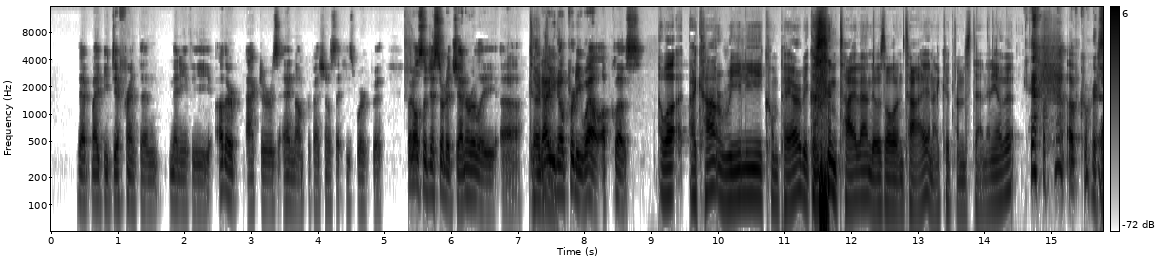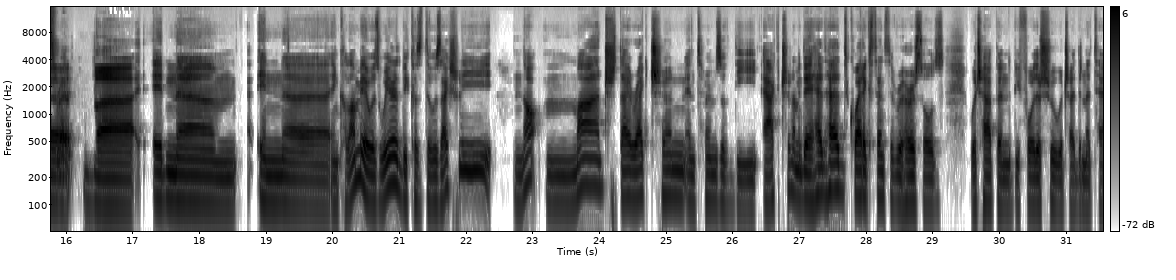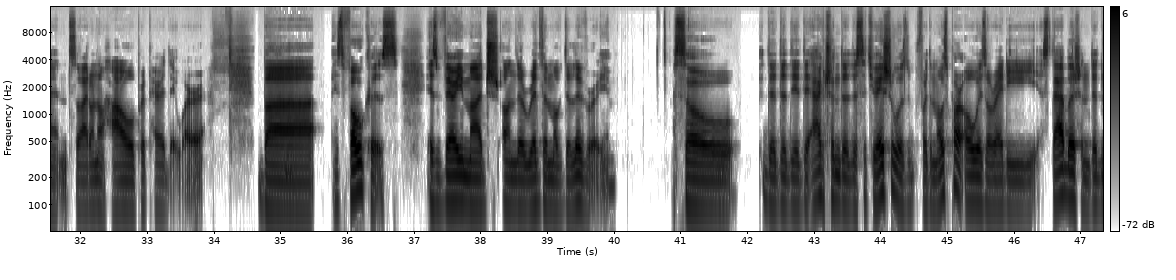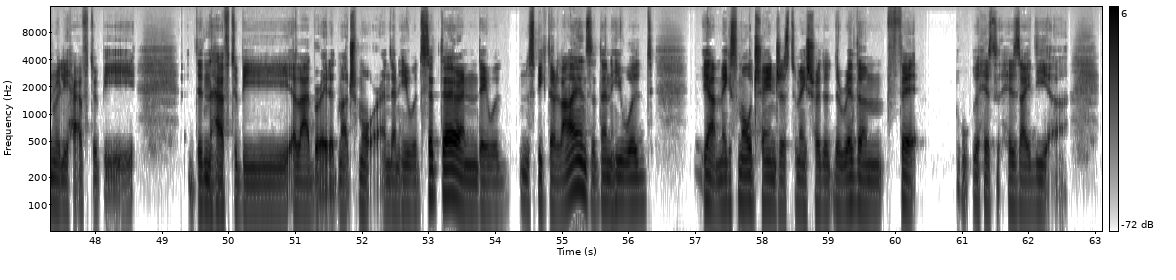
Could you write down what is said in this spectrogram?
that might be different than many of the other actors and non-professionals that he's worked with, but also just sort of generally, uh, now you know pretty well up close. Well, I can't really compare because in Thailand it was all in Thai and I couldn't understand any of it. of course, uh, right. But in um, in uh, in Colombia it was weird because there was actually not much direction in terms of the action. I mean, they had had quite extensive rehearsals, which happened before the shoot, which I didn't attend. So I don't know how prepared they were. Mm. But his focus is very much on the rhythm of delivery. So the the the, the action the, the situation was for the most part always already established and didn't really have to be didn't have to be elaborated much more. And then he would sit there and they would mm, speak their lines and then he would yeah make small changes to make sure that the rhythm fit his his idea.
